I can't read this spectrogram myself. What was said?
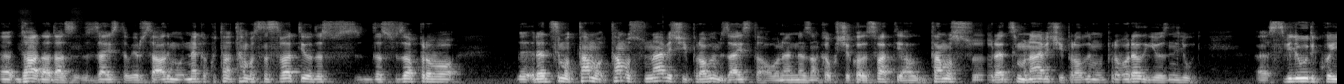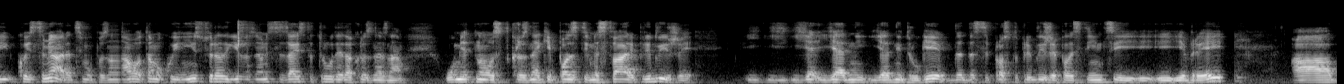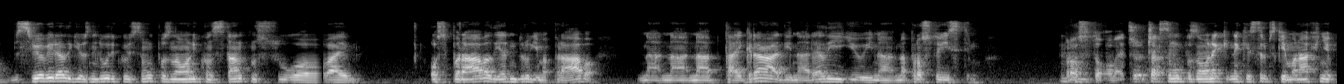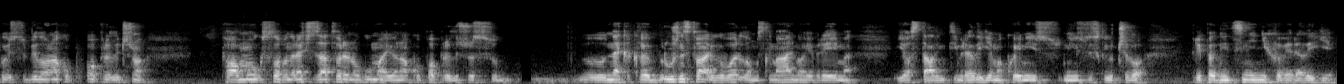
E, da, da, da, zaista u Jerusalimu, nekako tamo, tamo sam shvatio da su, da su zapravo, recimo tamo, tamo su najveći problem zaista, ovo ne, ne znam kako će ko da shvati, ali tamo su recimo najveći problem upravo religiozni ljudi. E, svi ljudi koji, koji sam ja recimo upoznavao tamo koji nisu religiozni, oni se zaista trude da kroz ne znam umjetnost, kroz neke pozitivne stvari približe jedni, jedni druge, da, da se prosto približe palestinci i, i jevreji, a svi ovi religiozni ljudi koji sam upoznao, oni konstantno su ovaj osporavali jednim drugima pravo na, na, na taj grad i na religiju i na, na prosto istinu. Mhm. Prosto, ovaj, čak sam upoznao neke, neke srpske monahinje koji su bile onako poprilično pa mogu slobodno reći zatvorenog uma i onako poprilično su nekakve ružne stvari govorili o muslimanima, o jevrejima i ostalim tim religijama koje nisu, nisu isključivo pripadnici njihove religije.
